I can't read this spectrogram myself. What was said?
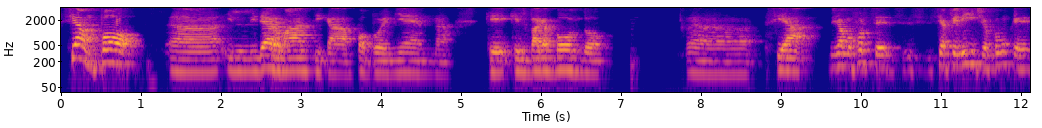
Si ha un po' l'idea romantica, un po' bohemienne, che, che il vagabondo uh, sia, diciamo, forse sia felice o comunque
